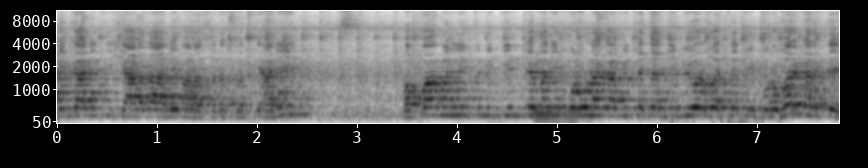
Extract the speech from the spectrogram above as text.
ठिकाणी ती शारदा आली महाराज सरस्वती आली. पप्पा म्हणली तुम्ही चिंतेमध्ये पडू नका मी त्याच्या जिबीवर बसते मी बरोबर करते.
